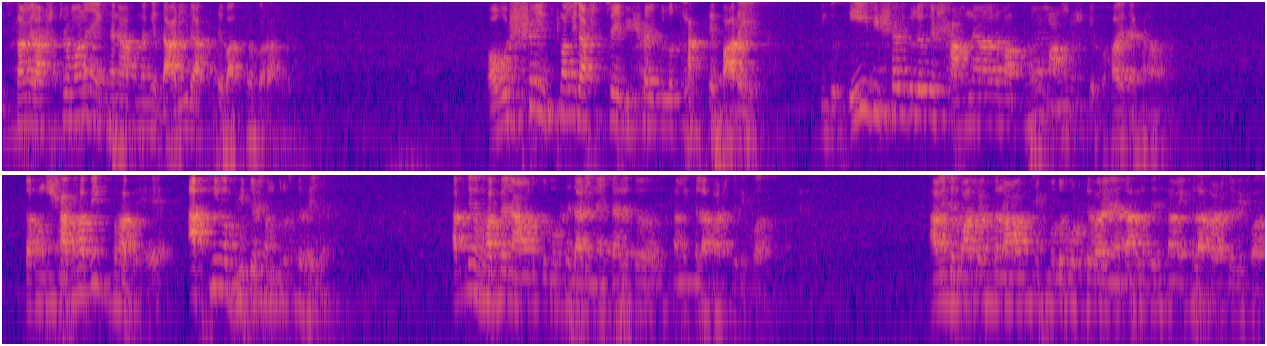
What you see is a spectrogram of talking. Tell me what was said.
ইসলামী রাষ্ট্র মানে এখানে আপনাকে দাড়ি রাখতে বাধ্য করা হবে। অবশ্যই ইসলামী রাষ্ট্রে এই বিষয়গুলো থাকতে পারে, কিন্তু এই বিষয়গুলোকে সামনে আনার মাধ্যমে মানুষকে ভয় দেখানো হয়। তখন স্বাভাবিকভাবে আপনিও ভীত সন্ত্রস্ত হয়ে যাবেন। আপনিও ভাববেন, আমার তো মুখে দাঁড়িয়ে নাই, তাহলে তো ইসলামী খেলাফ আসলে বিপদ। আমি তো পাঁচ অক্ট নামাজ ঠিক মতো পড়তে পারি না, তাহলে তো ইসলামী খেলাফ আসলে বিপদ।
